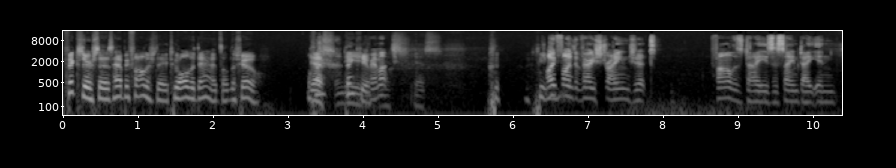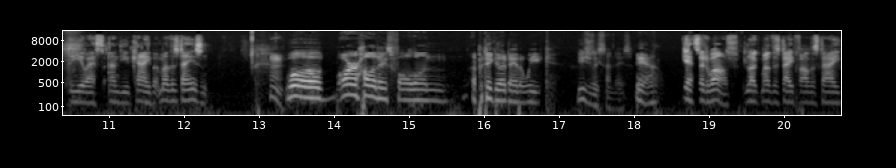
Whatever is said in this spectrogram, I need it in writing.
Fixer says Happy Father's Day to all the dads on the show. Well, yes, thank, thank you. Very much. Yes. I find it very strange that Father's Day is the same day in the US and the UK, but Mother's Day isn't. Well, our holidays fall on a particular day of the week. Usually Sundays. Yeah. Yeah, so do ours. Like Mother's Day, Father's Day,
